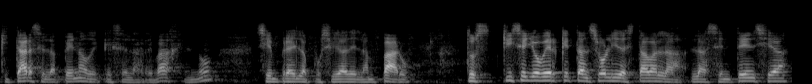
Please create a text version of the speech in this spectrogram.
quitarse la pena o de que se la rebaje, ¿no? Siempre hay la posibilidad del amparo. Entonces quise yo ver qué tan sólida estaba la, sentencia,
